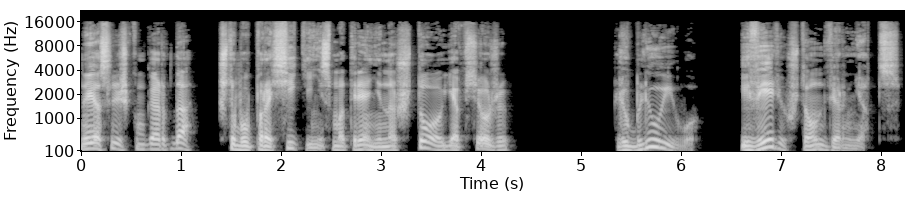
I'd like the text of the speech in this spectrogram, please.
но я слишком горда, чтобы просить, и, несмотря ни на что, я все же люблю его и верю, что он вернется.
